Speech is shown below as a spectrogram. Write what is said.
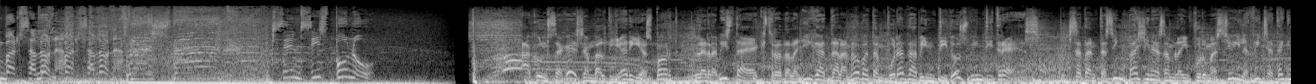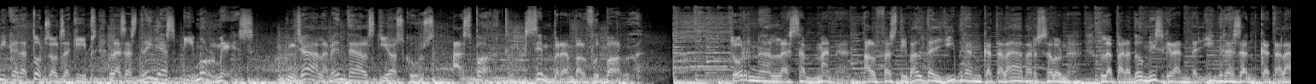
Barcelona. Barcelona. 106.1 Aconsegueix amb el diari Esport la revista extra de la Lliga de la nova temporada 22-23. 75 pàgines amb la informació i la fitxa tècnica de tots els equips, les estrelles i molt més. Ja a la venda als quioscos. Esport, sempre amb el futbol. Torna la setmana, al Festival del Llibre en Català a Barcelona, l'aparador més gran de llibres en català.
